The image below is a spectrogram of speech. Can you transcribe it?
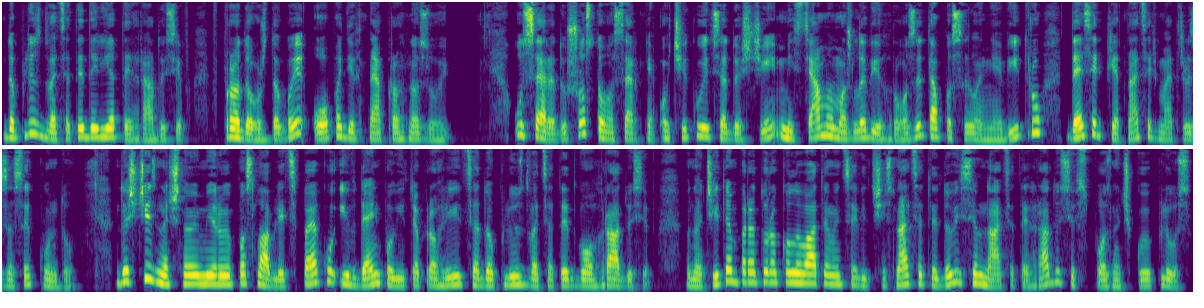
до плюс 29 градусів. Впродовж доби опадів не прогнозують. У середу, 6 серпня, очікуються дощі, місцями можливі грози та посилення вітру 10-15 метрів за секунду. Дощі значною мірою послаблять спеку і вдень повітря прогріється до плюс 22 градусів. Вночі температура коливатиметься від 16 до 18 градусів з позначкою плюс.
